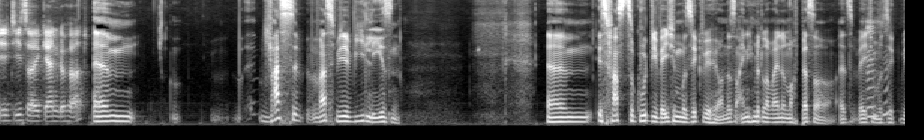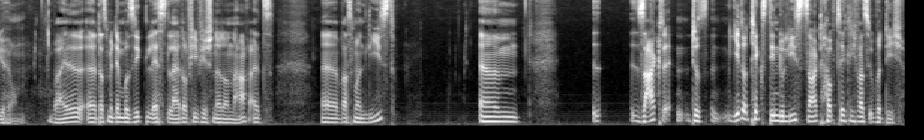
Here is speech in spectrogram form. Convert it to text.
die, die sei gern gehört. ähm, was, was wir wie lesen, ähm, ist fast so gut wie welche Musik wir hören. Das ist eigentlich mittlerweile noch besser, als welche Mhm. Musik wir hören. Weil äh, das mit der Musik lässt leider viel, viel schneller nach, als äh, was man liest. Ähm, äh, sagt, du, jeder Text, den du liest, sagt hauptsächlich was über dich.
